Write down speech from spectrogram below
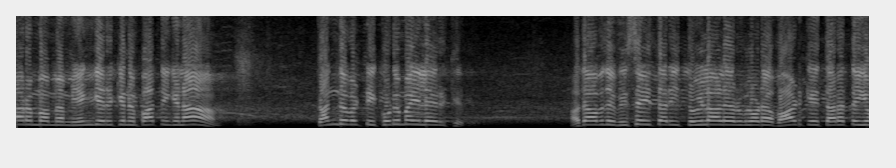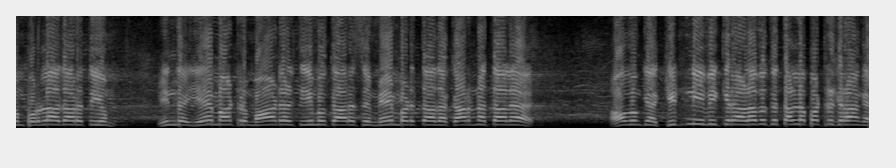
ஆரம்பம் எங்க இருக்குன்னு பாத்தீங்கன்னா கந்துவட்டி கொடுமையில இருக்கு. அதாவது விசைத்தறி தொழிலாளர்களோட வாழ்க்கை தரத்தையும் பொருளாதாரத்தையும் இந்த ஏமாற்று மாடல் திமுக அரசு மேம்படுத்தாத காரணத்தால அவங்க கிட்னி விற்கிற அளவுக்கு தள்ளப்பட்டிருக்கிறாங்க.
